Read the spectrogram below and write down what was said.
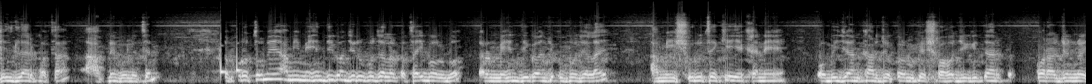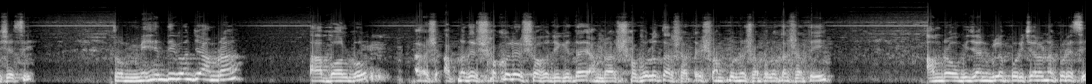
হিজলার কথা আপনি বলেছেন। প্রথমে আমি মেহেন্দিগঞ্জের উপজেলার কথাই বলব, কারণ মেহেন্দিগঞ্জ উপজেলায় আমি শুরু থেকেই এখানে অভিযান কার্যক্রমকে সহযোগিতার করার জন্য এসেছি। তো মেহেন্দিগঞ্জে আমরা বলব আপনাদের সকলের সহযোগিতায় আমরা সফলতার সাথে, সম্পূর্ণ সফলতার সাথেই আমরা অভিযানগুলো পরিচালনা করেছি।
